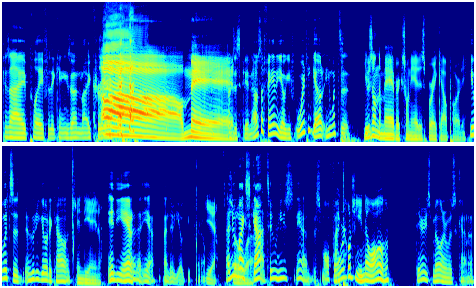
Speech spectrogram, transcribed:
because I play for the Kings on my career. Oh man, I'm just kidding. I was a fan of Yogi. Where'd he go? He went to. he was on the Mavericks when he had his breakout party. He went to. Who'd he go to college? Indiana. Indiana. That, yeah, I knew Yogi Ferrell. Yeah, I knew so, Mike uh, Scott too. He's yeah, a small I forward. told you, you know all of them. Darius Miller was kind of.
